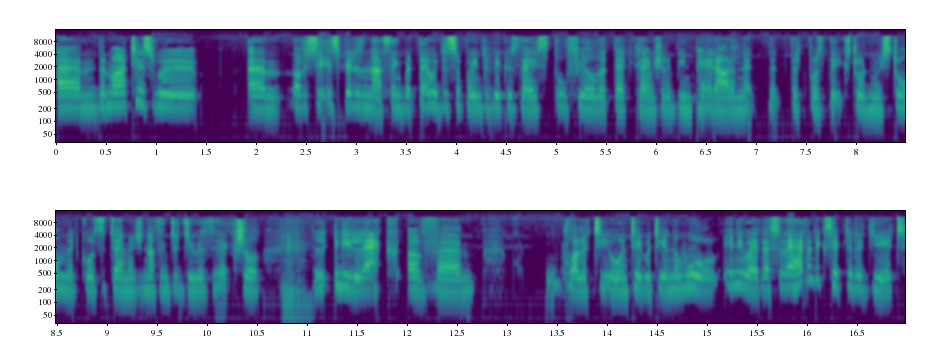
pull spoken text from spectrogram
Um, the Martyrs were, um, obviously, it's better than nothing, but they were disappointed because they still feel that that claim should have been paid out and that, that, that was the extraordinary storm that caused the damage, nothing to do with the actual, l- any lack of um, quality or integrity in the wall. Anyway, they, so they haven't accepted it yet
